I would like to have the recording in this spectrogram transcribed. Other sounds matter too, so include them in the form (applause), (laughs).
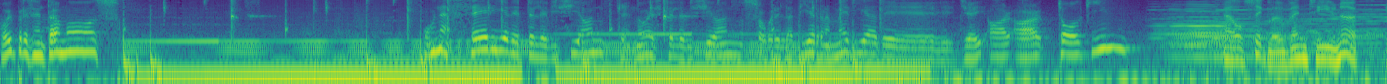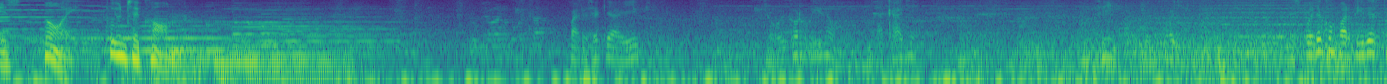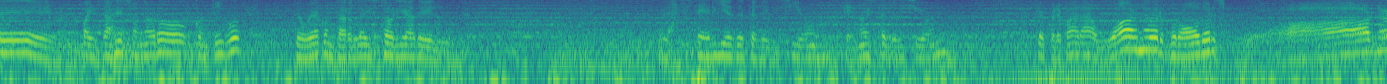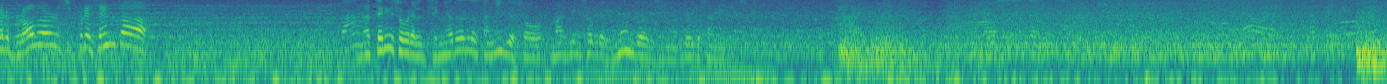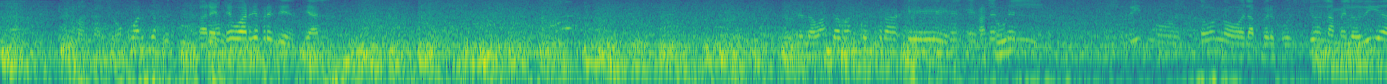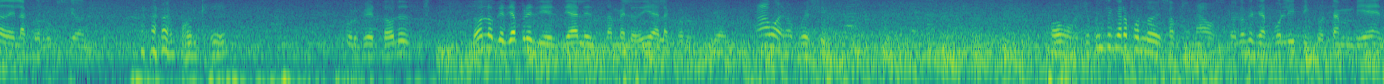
Hoy presentamos una serie de televisión que no es televisión sobre la Tierra Media de J.R.R. Tolkien. El siglo XXI es hoy.com. Parece que ahí yo oigo ruido en la calle. Sí, oye. Después de compartir este paisaje sonoro contigo, te voy a contar la historia de la serie de televisión, que no es televisión, que prepara Warner Brothers. Warner Brothers presenta una serie sobre el Señor de los Anillos, o más bien sobre el mundo del Señor de los Anillos. Guardia presidencial. Parece guardia presidencial. Los de la banda van con traje Este es el, este es azul. el- el ritmo, el tono, la percusión, la melodía de la corrupción. (laughs) ¿Por qué? Porque todos los- (laughs) todo lo que sea presidencial es la melodía de la corrupción. Ah, bueno, pues sí. Oh, yo pensé que era por lo desafinados. Todo lo que sea político también.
